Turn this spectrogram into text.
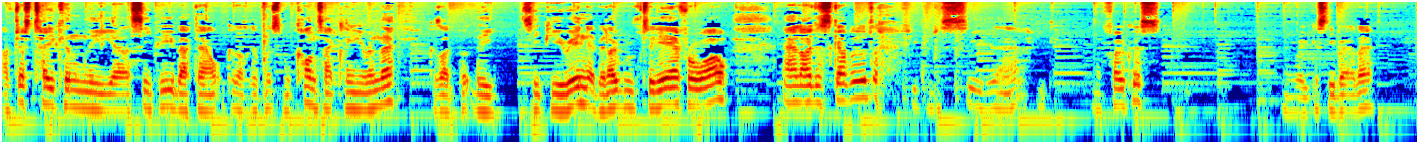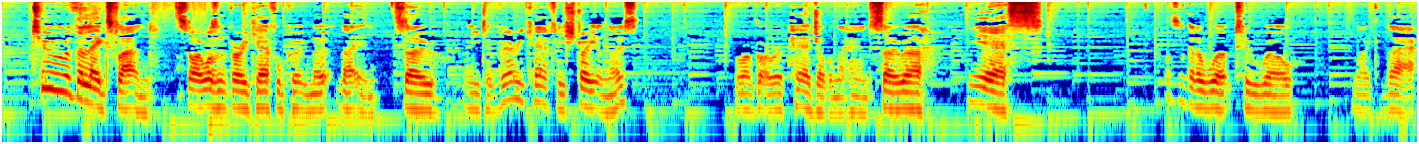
I've just taken the uh, CPU back out because I was going to put some contact cleaner in there because I'd put the CPU in, it had been open to the air for a while, and I discovered, if you can just see that, focus, you can see better there, two of the legs flattened, so I wasn't very careful putting that in. So I need to very carefully straighten those, or I've got a repair job on the hand. So, uh, yes, wasn't going to work too well like that.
